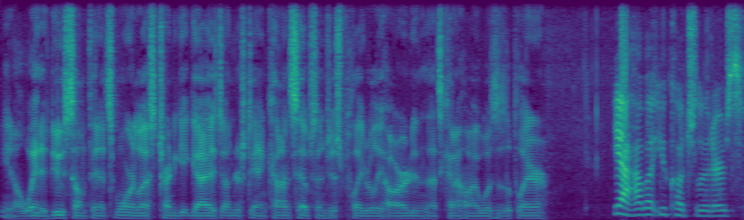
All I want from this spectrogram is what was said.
you know way to do something. It's more or less trying to get guys to understand concepts and just play really hard, and that's kind of how I was as a player. Yeah, how about you, Coach Lueders?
